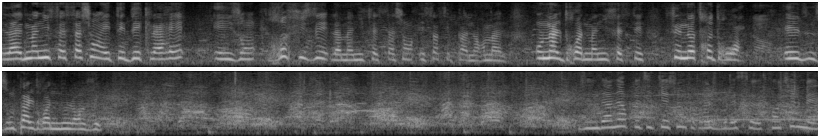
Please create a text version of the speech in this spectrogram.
la manifestation a été déclarée et ils ont refusé la manifestation. Et ça, c'est pas normal. On a le droit de manifester, c'est notre droit. Et ils n'ont pas le droit de nous l'enlever. une dernière petite question, peut-être je vous laisse euh, tranquille, mais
